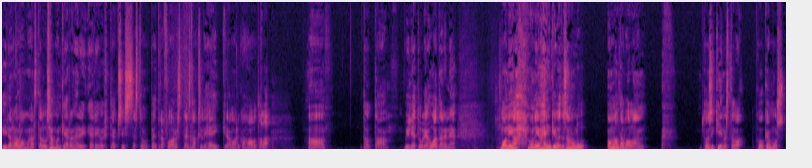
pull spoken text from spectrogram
Iida Rauma on haastellut useamman kerran eri, eri yhteyksissä. Tästä on ollut Petra Forsteista, Akseli Heikkilä, Marko Hautala, uh, tota, Vilja Tuuli ja Huotarinen. Ja monia, monia henkilöitä. Se on ollut omalla tavallaan tosi kiinnostava kokemus.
